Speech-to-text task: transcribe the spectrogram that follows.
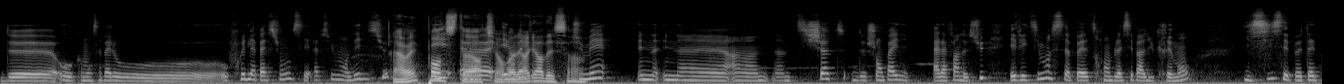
de au, comment s'appelle au, fruit de la passion c'est absolument délicieux ah ouais Porn Star euh, tiens on va aller regarder ça tu mets une, euh, un, petit shot de champagne à la fin dessus effectivement si ça peut être remplacé par du crément Ici, c'est peut-être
